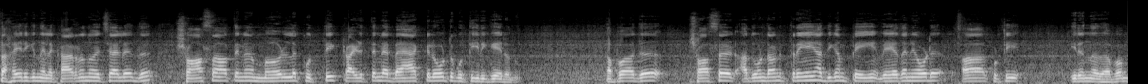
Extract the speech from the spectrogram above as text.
സഹകരിക്കുന്നില്ല. കാരണം എന്ന് വെച്ചാൽ ഇത് ശ്വാസത്തിന് മുകളിൽ കുത്തി കഴുത്തിന്റെ ബാക്കിലോട്ട് കുത്തിയിരിക്കുകയായിരുന്നു. അപ്പോൾ അത് ശ്വാസ അതുകൊണ്ടാണ് ഇത്രയും അധികം പെയിൻ വേദനയോട് ആ കുട്ടി ഇരുന്നത്. അപ്പം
